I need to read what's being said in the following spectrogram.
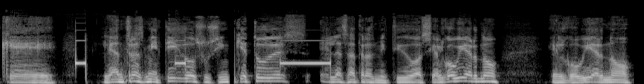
que le han transmitido sus inquietudes, él las ha transmitido hacia el gobierno, el gobierno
